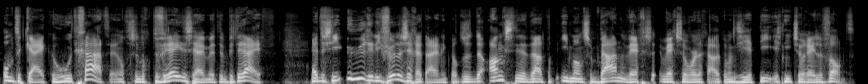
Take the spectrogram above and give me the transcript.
om te kijken hoe het gaat. En of ze nog tevreden zijn met het bedrijf. En dus die uren die vullen zich uiteindelijk wel. Dus de angst inderdaad dat iemand zijn baan weg, weg zou worden geautomatiseerd, die is niet zo relevant.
